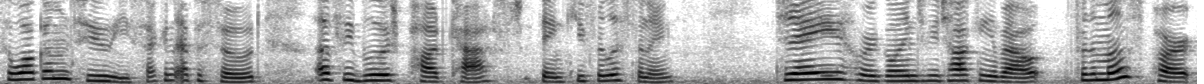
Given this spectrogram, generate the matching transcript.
So, welcome to the second episode of the Bluish Podcast. Thank you for listening. Today, we're going to be talking about, for the most part,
